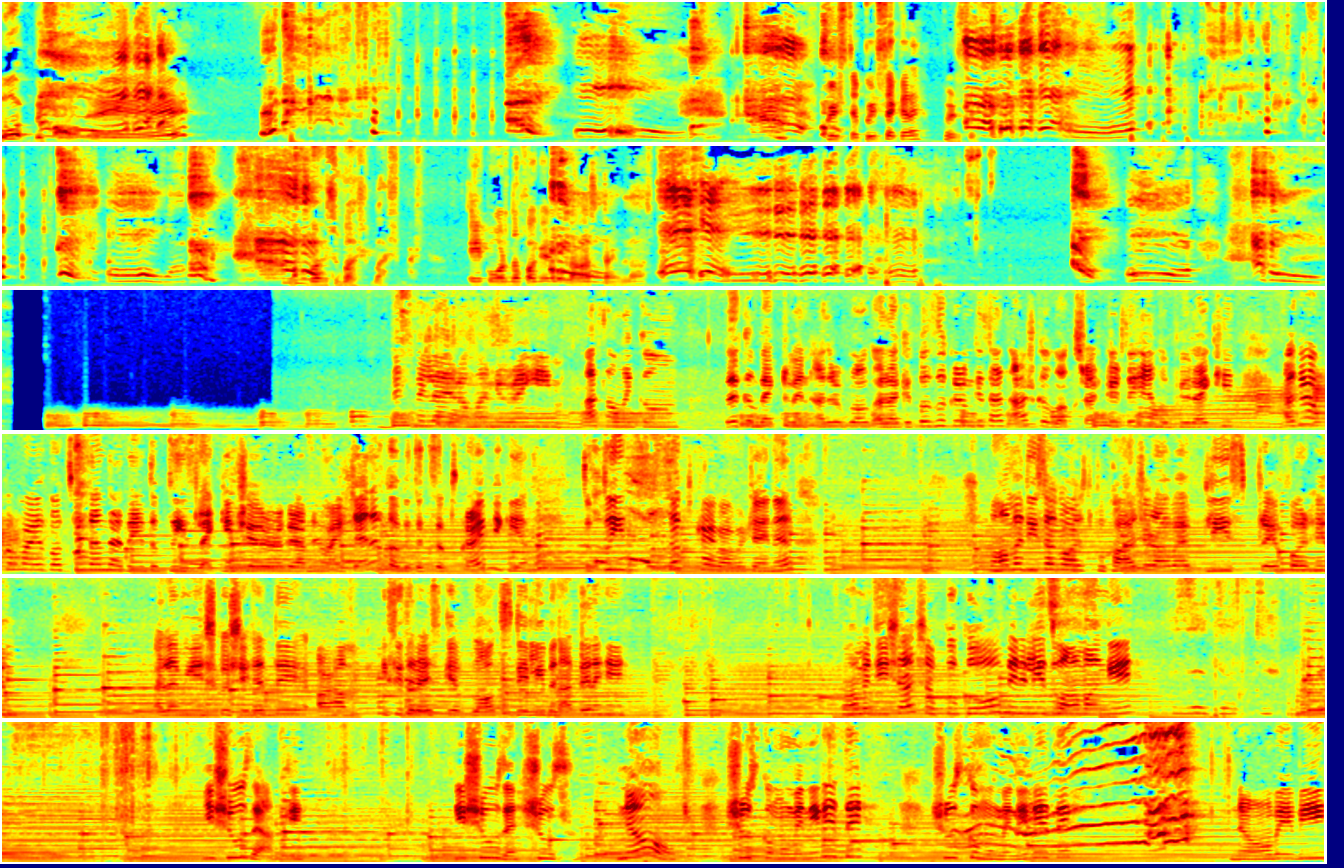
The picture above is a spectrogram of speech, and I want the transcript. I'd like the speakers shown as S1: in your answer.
S1: ओ, ए, फिर से फिर से करें फिर से बस बस बस बस एक और दफा करें लास्ट टाइम लास्ट
S2: बिस्मिल्लाहिर्रहमानिर्रहीम। Welcome back to another blog अल्लाह के फजल करम के साथ आज का ब्लॉग स्टार्ट करते हैं। होप यू लाइक इट अगर आपको हमारे ब्लॉग्स पसंद आते हैं तो प्लीज़ लाइक एंड शेयर और अगर आपने हमारे चैनल को अभी तक सब्सक्राइब नहीं किया तो please subscribe our channel Mohammad Isa को आज बुखार चढ़ा हुआ है। प्लीज़ प्रे फॉर हिम अल्लाह मियाँ इसको सेहत दे। और हम इसी तरह इसके ब्लॉग्स डेली बनाते रहें। मोहम्मद ईशा सबको को मेरे लिए दुआ मांगे। ये शूज़ है आपके। ये शूज़ है शूज़ नो शूज़ को मुँह में नहीं लेते। शूज़ को मुँह में नहीं लेते। नो बेबी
